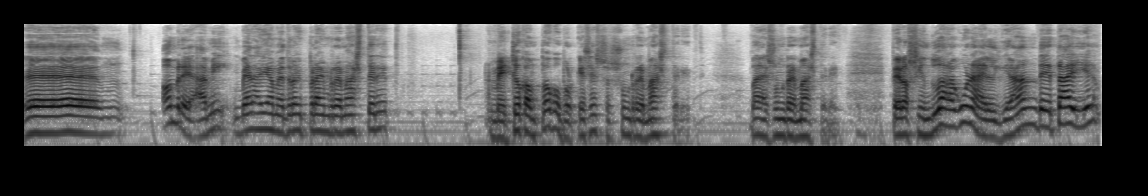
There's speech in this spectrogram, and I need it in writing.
Eh, hombre, a mí ver ahí a Metroid Prime Remastered me choca un poco porque es eso, es un remastered. Vale, es un remastered. Pero sin duda alguna, el gran detalle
